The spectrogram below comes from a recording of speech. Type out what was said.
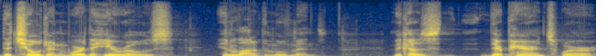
the children were the heroes in a lot of the movements because their parents were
